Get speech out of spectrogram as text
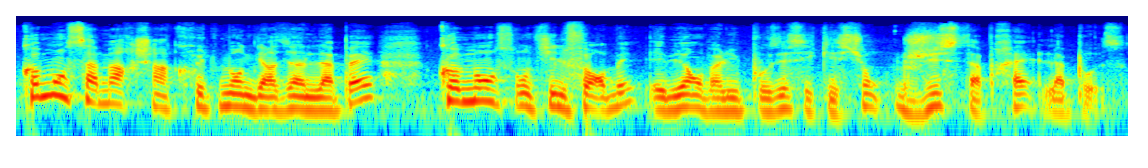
Comment ça marche un recrutement de gardiens de la paix? Comment sont-ils formés? Eh bien, on va lui poser ces questions juste après la pause.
